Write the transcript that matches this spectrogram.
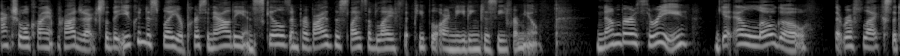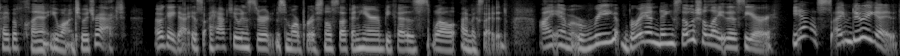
actual client project so that you can display your personality and skills and provide the slice of life that people are needing to see from you. Number three, get a logo that reflects the type of client you want to attract. Okay, guys, I have to insert some more personal stuff in here because, well, I'm excited. I am rebranding Socialite this year. Yes, I'm doing it.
